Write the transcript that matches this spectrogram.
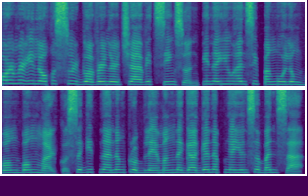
Former Ilocos Sur Governor Chavit Singson pinayuhan si Pangulong Bongbong Marcos sa gitna ng problemang nagaganap ngayon sa bansa,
